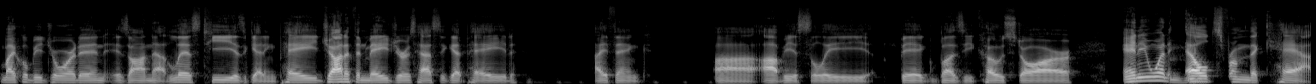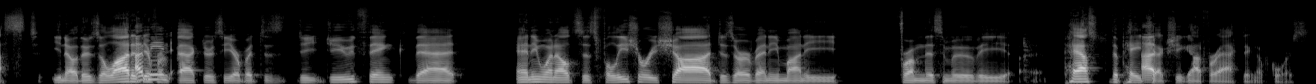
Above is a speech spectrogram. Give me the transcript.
Michael B. Jordan is on that list. He is getting paid. Jonathan Majors has to get paid. I think. Uh, obviously, big buzzy co-star. Anyone Mhm. else from the cast? You know, there's a lot of I different mean- factors here, but does do, do you think that anyone else does Phylicia Rashad deserve any money from this movie? Past the paycheck she got for acting, of course.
